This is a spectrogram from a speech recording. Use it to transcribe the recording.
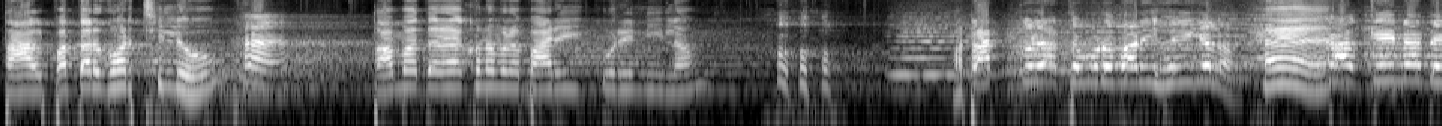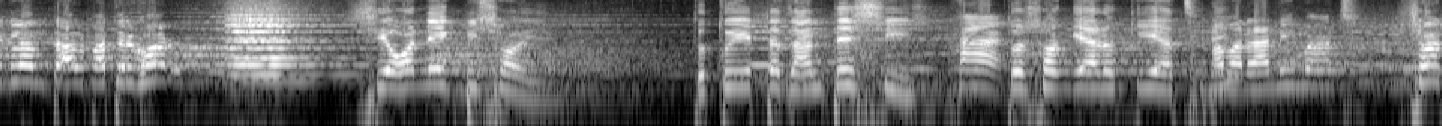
তাল পাতার ঘর ছিল? হ্যাঁ। তা আমাদের এখন আমরা বাড়ি করে নিলাম। হঠাৎ করে এত বড় বাড়ি হয়ে গেল? হ্যাঁ। কালকেই না দেখলাম তালপাতের ঘর? সে অনেক বিষয়। তো তুই এটা জানতে এসছিস হ্যাঁ। তোর সঙ্গে আরও কি আছে? আমার রানী মাছ শোন।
